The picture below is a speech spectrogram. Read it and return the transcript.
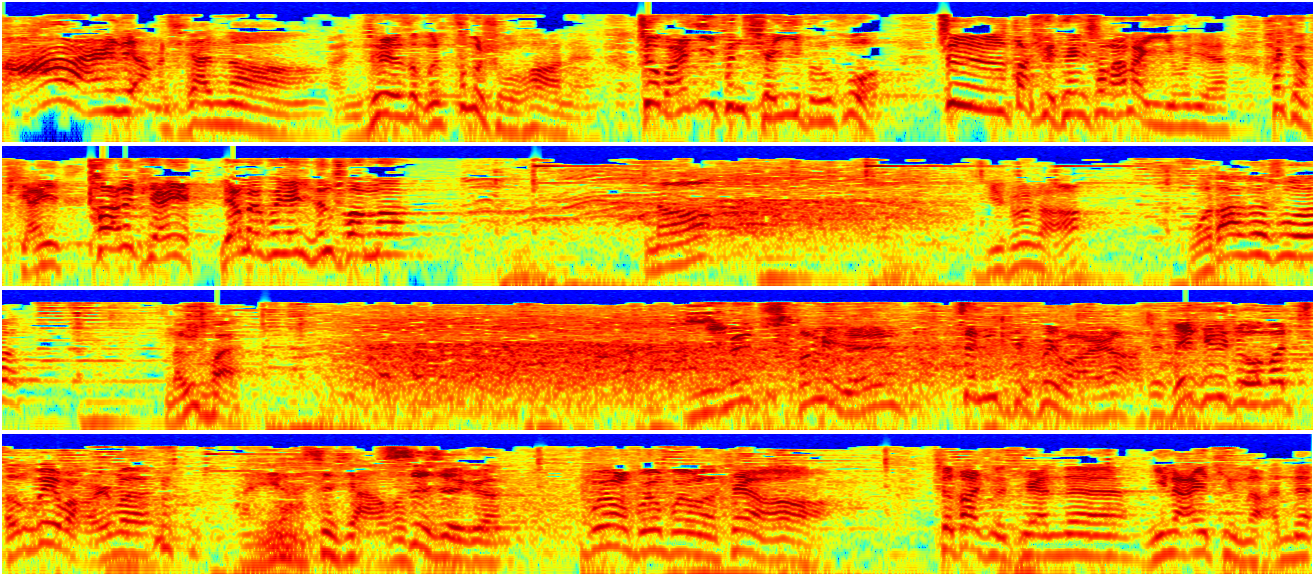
玩意儿两千呢？啊，你这人怎么这么说话呢？这玩意儿一分钱一分货，这大雪天你上哪买衣服去？还想便宜？他那便宜两百块钱你能穿吗？能。你说啥？我大哥说能穿。你们城里人真挺会玩啊！这没听说吗？城会玩吗？哎呀，这家伙是这个。不用了，不用，不用了。这样啊，这大雪天的，你俩也挺难的，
